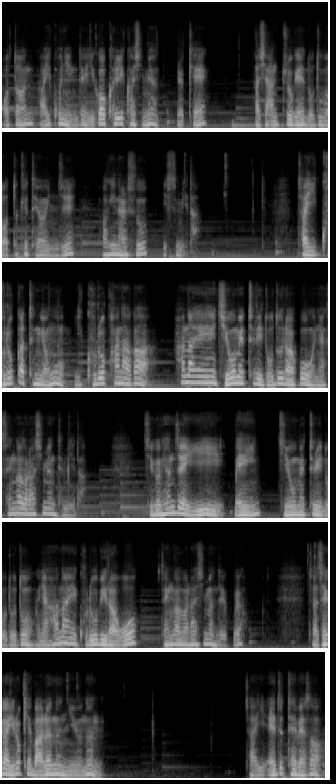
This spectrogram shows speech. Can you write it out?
어떤 아이콘이 있는데 이거 클릭하시면 이렇게 다시 안쪽에 노드가 어떻게 되어 있는지 확인할 수 있습니다. 자, 이 그룹 같은 경우 이 그룹 하나가 하나의 geometry 노드라고 그냥 생각을 하시면 됩니다. 지금 현재 이 메인 geometry 노드도 그냥 하나의 그룹이라고 생각을 하시면 되고요. 자, 제가 이렇게 말하는 이유는 자, 이 Add 탭에서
